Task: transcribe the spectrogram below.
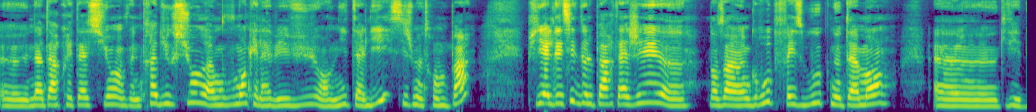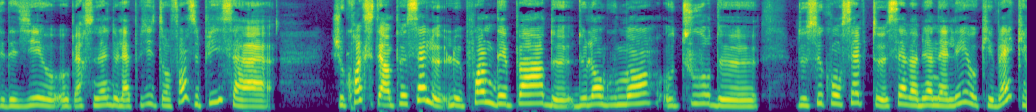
une interprétation, une traduction d'un mouvement qu'elle avait vu en Italie, si je me trompe pas. Puis elle décide de le partager dans un groupe Facebook notamment, qui était dédié au, au personnel de la petite enfance. Et puis ça, je crois que c'était un peu ça le, point de départ de, l'engouement autour de, ce concept euh, Ça va bien aller au Québec.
